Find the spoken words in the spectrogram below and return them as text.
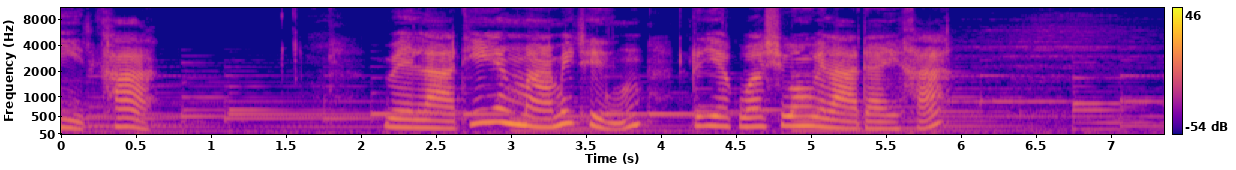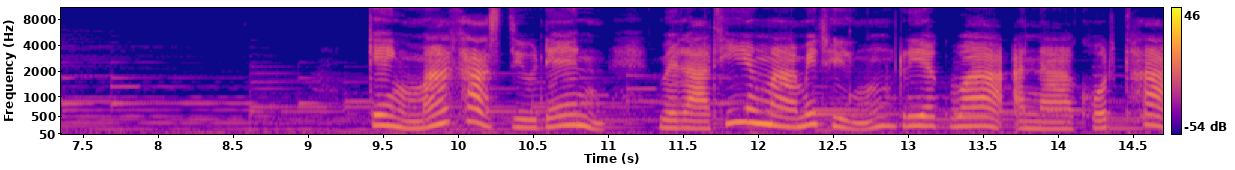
ดีตค่ะ เวลาที่ยังมาไม่ถึง เรียกว่าช่วงเวลาใดคะเก่งมากค่ะ student เวลาที่ยังมาไม่ถึง เรียกว่าอนาคตค่ะ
